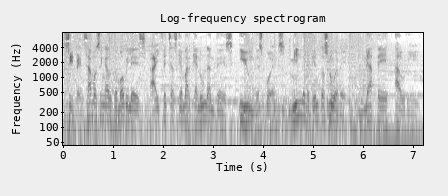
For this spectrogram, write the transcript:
Si pensamos en automóviles, hay fechas que marcan un antes y un después. 1909 nace Audi.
